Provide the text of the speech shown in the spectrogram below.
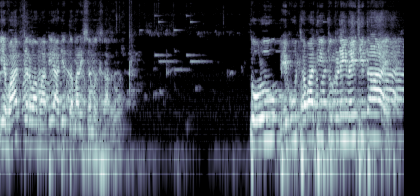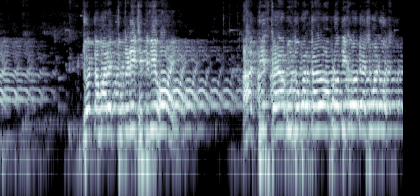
એ વાત કરવા માટે આજે તમારી સમક્ષ આવ્યો ટોળું ભેગું થવાથી ચૂંટણી નહીં જીતાય. જો તમારે ચૂંટણી જીતવી હોય, આજથી જ કયા બુથ ઉપર કયો આપણો દીકરો બેસવાનો છે?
